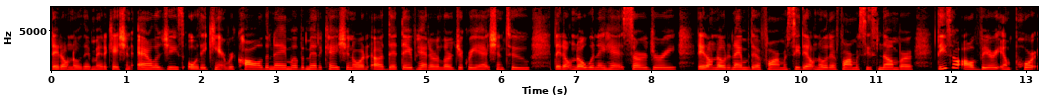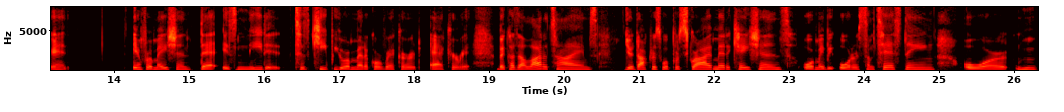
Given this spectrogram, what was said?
they don't know their medication allergies, or they can't recall the name of a medication or uh, that they've had an allergic reaction to. They don't know when they had surgery, they don't know the name of their pharmacy, they don't know their pharmacy's number. These are all very important information that is needed to keep your medical record accurate. Because a lot of times your doctors will prescribe medications or maybe order some testing or m-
